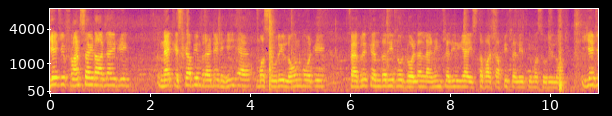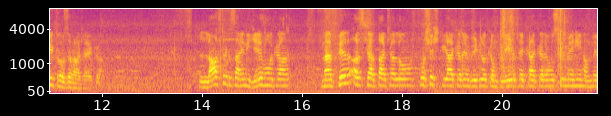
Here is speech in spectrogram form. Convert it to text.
ये जी फ्रंट साइड आ जाएगी। नेक इसका भी एम्ब्रॉयडेड ही है। मसूरी लोन होगी फैब्रिक के अंदर ही जो गोल्डन लाइनिंग चली हुई है, इस दफ़ा काफ़ी चली थी मसूरी लोन ये भी ट्रोज़र आ जाएगा। लास्ट डिज़ाइन ये होगा मैं फिर अर्ज़ करता चलूँ, कोशिश किया करें वीडियो कंप्लीट देखा करें। उसी में ही हमने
